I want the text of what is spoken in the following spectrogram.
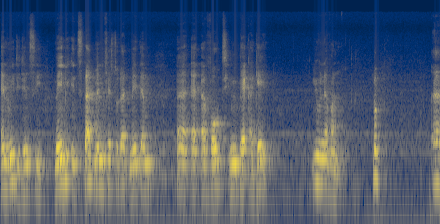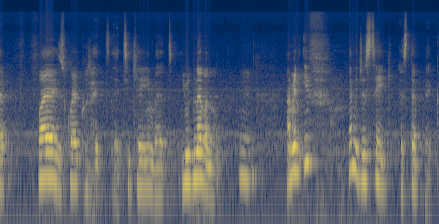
and we didn't see. Maybe it's that manifesto that made them uh, uh, uh, vote him back again. You never know. Look, uh, fire is quite correct, uh, TK, in that you would never know. Mm. I mean, if, let me just take a step back.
